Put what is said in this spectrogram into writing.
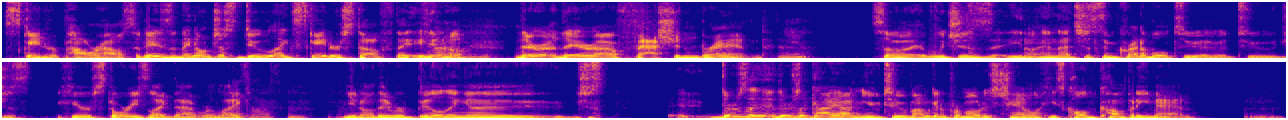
skater powerhouse it is. And they don't just do like skater stuff. They you know they're they're a fashion brand. Yeah. so which is you know and that's just incredible to to just hear stories like that where like awesome. you know they were building a just there's a there's a guy on youtube i'm gonna promote his channel he's called company man. Mm.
